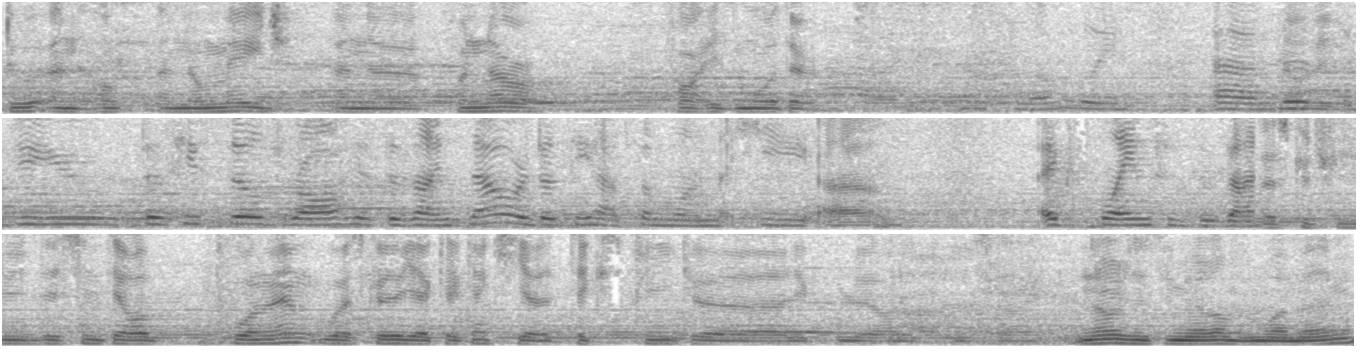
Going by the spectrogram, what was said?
do an, ho- an homage and uh, honor for his mother. That's lovely. Um, does do you does he still draw his designs now, or does he have someone that he um, explains his design? Est-ce que tu dessines tes robes toi-même ou est-ce qu'il y a quelqu'un qui euh, t'explique euh, les couleurs, les tout ça Non, je dessine mes robes moi-même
